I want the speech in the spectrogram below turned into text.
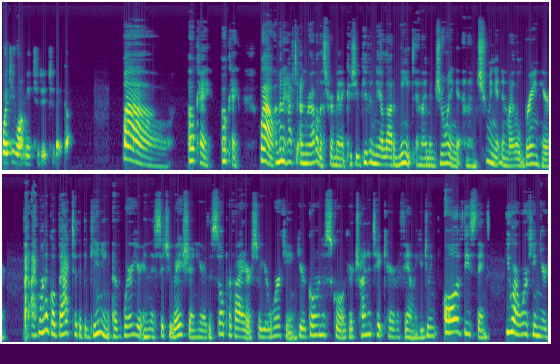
what do you want me to do today, God? Wow. Okay. Okay. Wow. I'm going to have to unravel this for a minute because you've given me a lot of meat and I'm enjoying it and I'm chewing it in my little brain here. But I want to go back to the beginning of where you're in this situation. You're the sole provider, so you're working, you're going to school, you're trying to take care of a family, you're doing all of these things. You are working your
